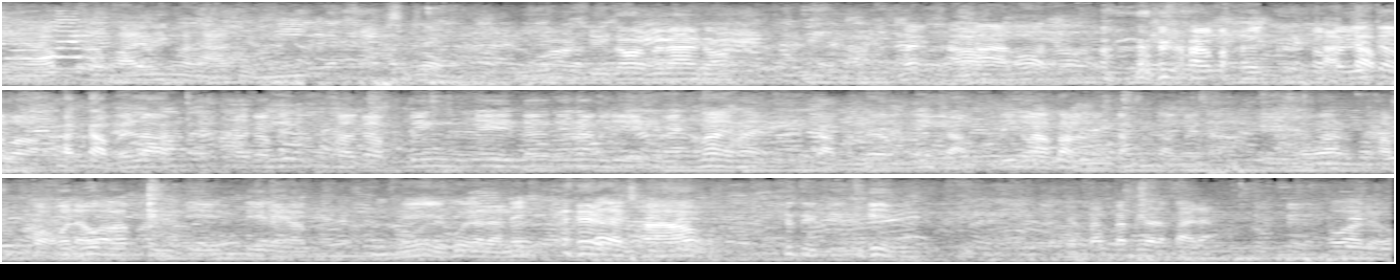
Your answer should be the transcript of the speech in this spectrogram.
นี่ครับเซอร์ไพรส์วิ่งมาหาถึงชิดลมว่าชีวิตรอดไม่ได้เนาะไม่ขามารอดขาไปขาไปวิ่งกลับเหรอขากลับไม่รอดขากลับขากลับวิ่งนี่นั่งนี่นั่งดีใช่ไหมไม่ไม่กลับเหมือนเดิมวิ่งกลับวิ่งมาฝั่งนึงกลับกลับไปเพราะว่าทำบอกไว้แล้วรูปคว่ารับเป็นตีตีเลยครับนี่พูดกันแล้วนี่ตั้งแต่เช้าถึงตีตี เดี๋ยวแป๊บแป๊บเดียวเราไปละเพราะว่าเดี๋ยว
